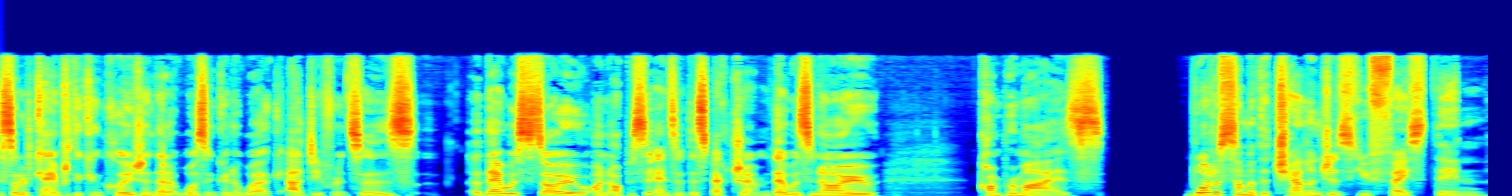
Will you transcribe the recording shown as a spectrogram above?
sort of came to the conclusion that it wasn't going to work. Our differences, they were so on opposite ends of the spectrum. There was no compromise. What are some of the challenges you faced then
